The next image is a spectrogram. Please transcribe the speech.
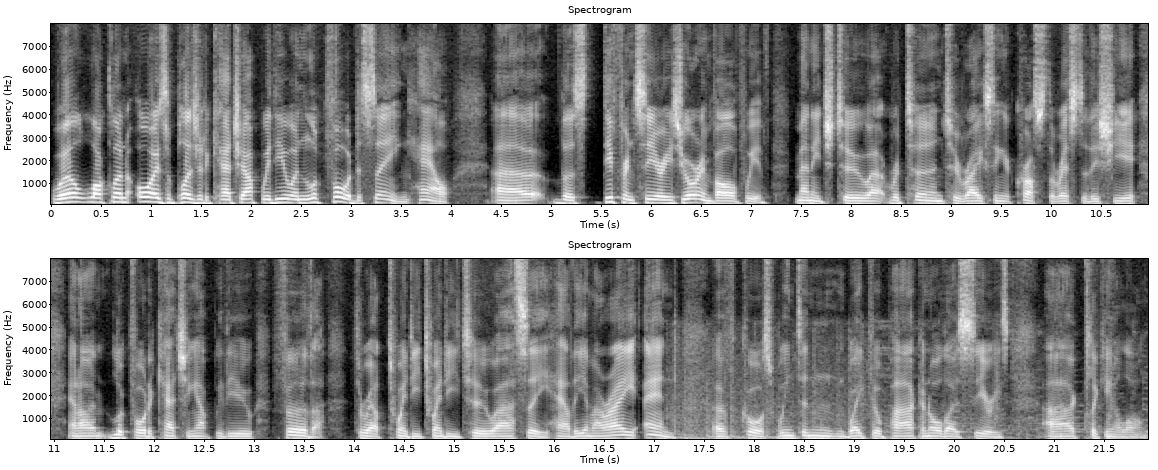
Well, Lachlan, always a pleasure to catch up with you and look forward to seeing how uh, the different series you're involved with manage to uh, return to racing across the rest of this year. And I look forward to catching up with you further throughout 2022 to uh, how the MRA and, of course, Winton, Wakefield Park, and all those series are clicking along.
